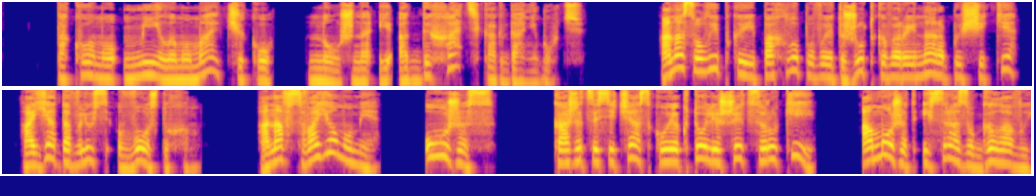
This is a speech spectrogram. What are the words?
Такому милому мальчику Нужно и отдыхать когда-нибудь. Она с улыбкой похлопывает жуткого Рейнара по щеке, а я давлюсь воздухом. Она в своем уме. Ужас! Кажется, сейчас кое-кто лишится руки, а может и сразу головы.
